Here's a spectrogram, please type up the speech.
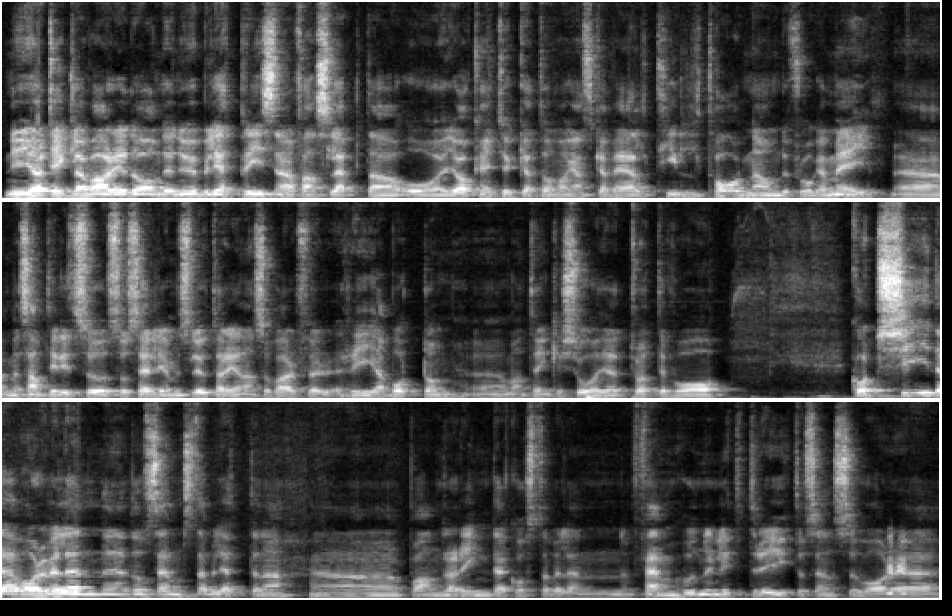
nya artiklar varje dag om det. Nu är biljettpriserna i alla fall släppta och jag kan ju tycka att de var ganska väl tilltagna om du frågar mig. Eh, men samtidigt så, så säljer de slut arenan så varför rea bort dem eh, om man tänker så. Jag tror att det var Kortsida var det väl en, eh, de sämsta biljetterna. Uh, på andra ring där kostade väl en 500 lite drygt och sen så var det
